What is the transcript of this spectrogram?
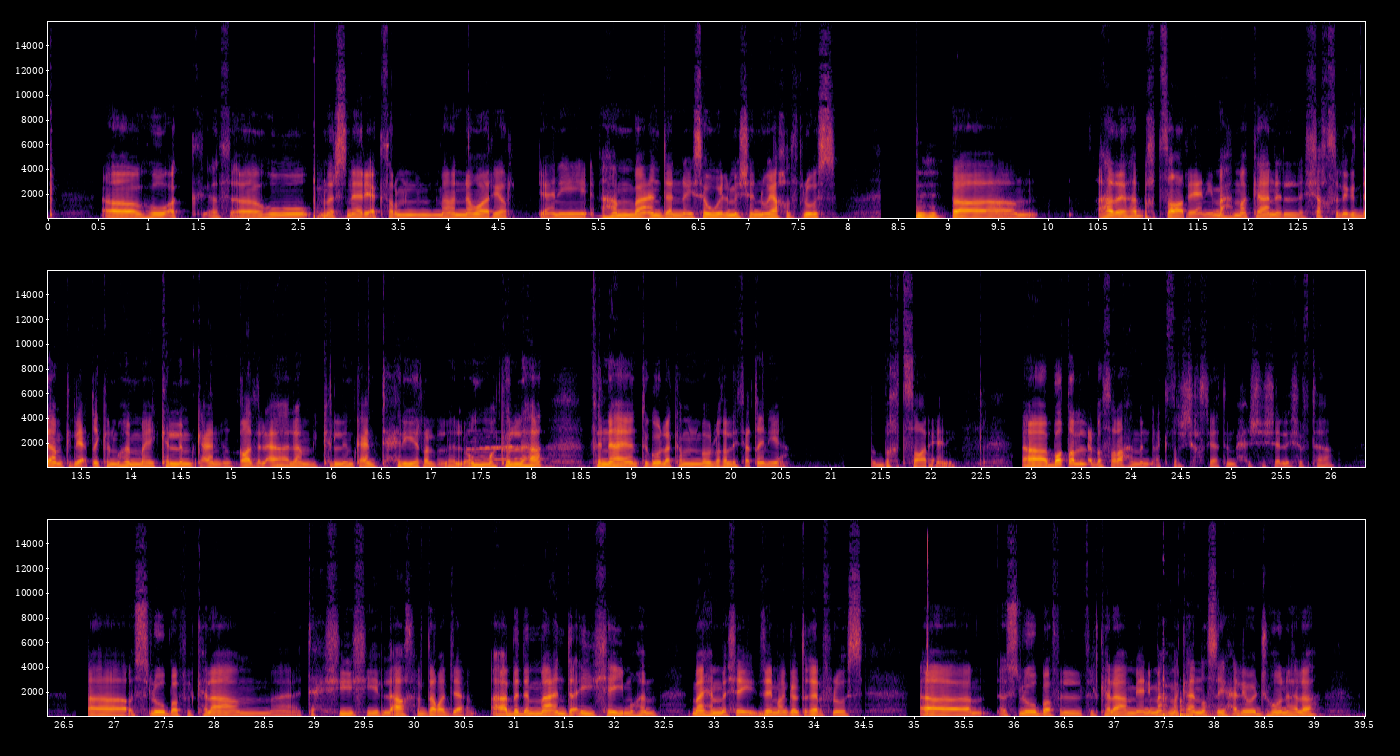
آه، هو أك... آه، هو mercenary أكثر من ما إنه warrior. يعني أهم ما عنده إنه يسوي ال mission وياخذ فلوس. ف هذا باختصار يعني مهما كان الشخص اللي قدامك اللي يعطيك المهمة يكلمك عن إنقاذ العالم يكلمك عن تحرير ال- الأمة كلها في النهاية أنت تقول له كم المبلغ اللي تعطيني إياه. باختصار يعني. آه بطل اللعبة صراحة من أكثر الشخصيات المحششة اللي شفتها. آه أسلوبه في الكلام آه تحشيشي لآخر درجة. أبدا ما عنده أي شيء مهم ما يهمه شيء زي ما قلت غير فلوس. آه أسلوبه في, في الكلام يعني مهما كان النصيحة اللي يوجهونها له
